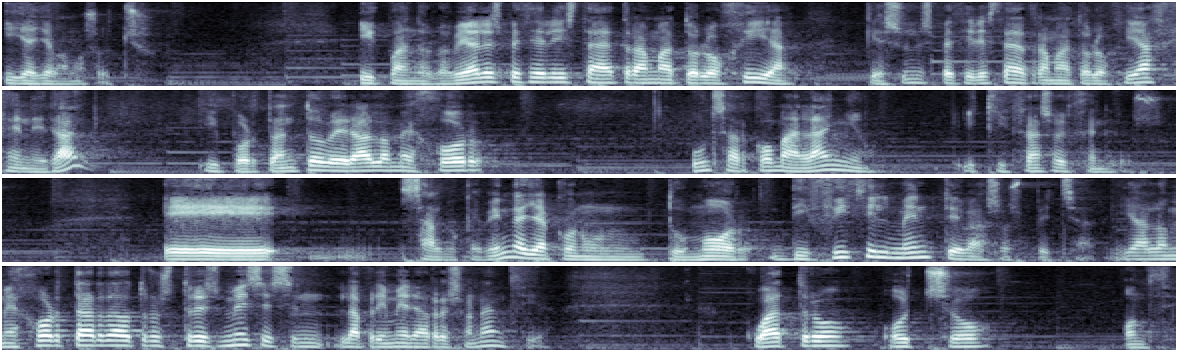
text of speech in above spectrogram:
y ya llevamos ocho. Y cuando lo vea el especialista de traumatología, que es un especialista de traumatología general, y por tanto verá a lo mejor un sarcoma al año, y quizás soy generoso. Eh, salvo que venga ya con un tumor, difícilmente va a sospechar. Y a lo mejor tarda otros tres meses en la primera resonancia. Cuatro, ocho, once.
